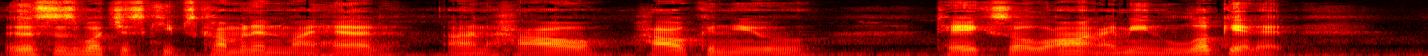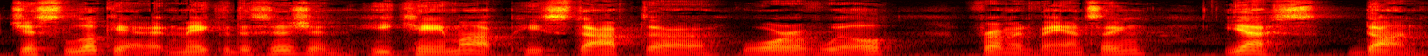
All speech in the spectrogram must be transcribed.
This is what just keeps coming in my head on how how can you take so long? I mean, look at it. Just look at it and make the decision. He came up. He stopped uh, War of Will from advancing. Yes, done.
